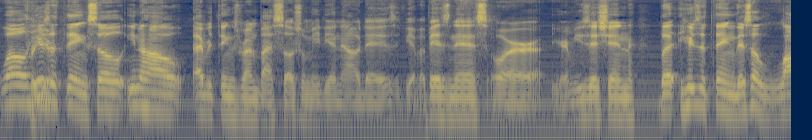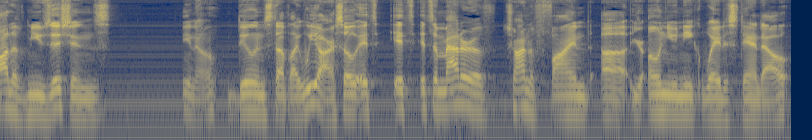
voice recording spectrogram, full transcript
Well, here's you? the thing. So, you know how everything's run by social media nowadays, if you have a business or you're a musician. But here's the thing there's a lot of musicians, you know, doing stuff like we are. So it's it's it's a matter of trying to find uh, your own unique way to stand out.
